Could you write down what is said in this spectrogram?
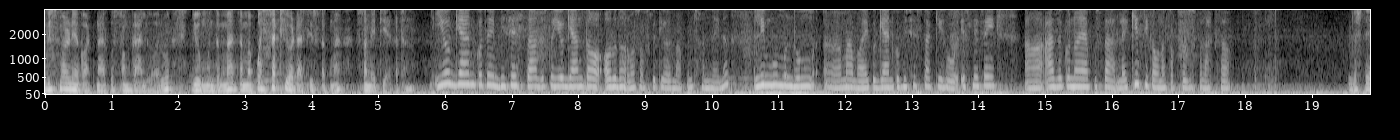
अविस्मरणीय घटनाहरूको सङ्गालोहरू यो मुन्दुममा जम्मा पैँसठीवटा शीर्षकमा समेटिएका छन्। यो ज्ञानको चाहिँ विशेषता जस्तो यो ज्ञान त अरू धर्म संस्कृतिहरूमा पनि छन् होइन। लिम्बू मुन्धुममा भएको ज्ञानको विशेषता के हो? यसले चाहिँ आजको नयाँ पुस्ताहरूलाई के सिकाउन सक्छ जस्तो लाग्छ? जस्तै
